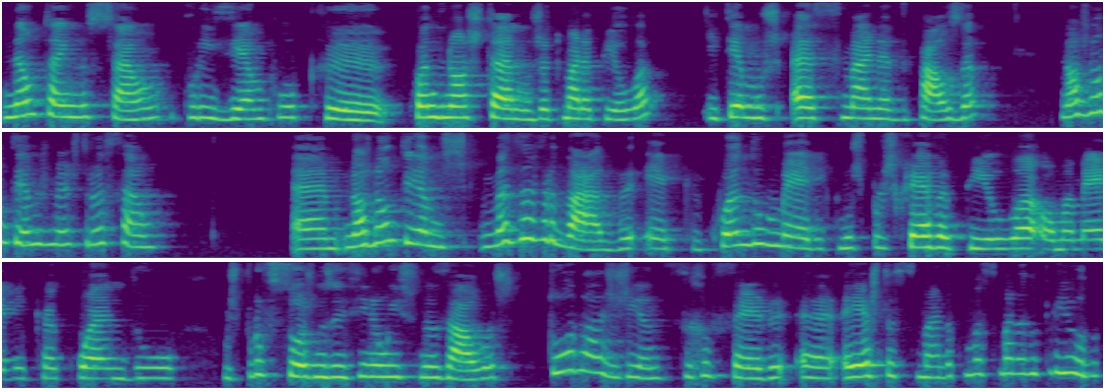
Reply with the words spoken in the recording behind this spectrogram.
não tem noção, por exemplo, que quando nós estamos a tomar a pílula e temos a semana de pausa, nós não temos menstruação. Um, nós não temos, mas a verdade é que quando o médico nos prescreve a pílula, ou uma médica, quando os professores nos ensinam isto nas aulas, toda a gente se refere a, a esta semana como a semana do período.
